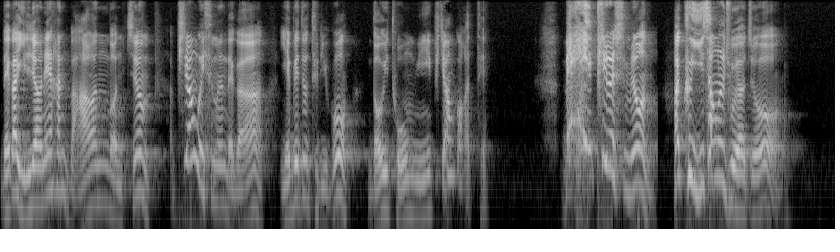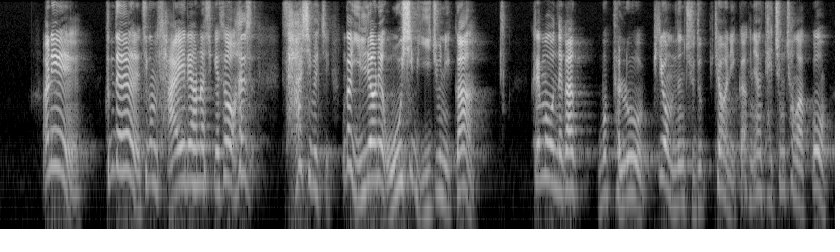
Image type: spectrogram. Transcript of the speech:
내가 1년에 한 40번쯤 필요한 거 있으면 내가 예배도 드리고 너희 도움이 필요한 것 같아. 매일 필요했으면 아, 그 이상을 줘야죠. 아니, 근데 지금 4일에 하나씩 해서 한 40일치. 그러니까 1년에 52주니까 그래 뭐 내가 뭐 별로 필요 없는 주도 필요하니까 그냥 대충 쳐갖고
